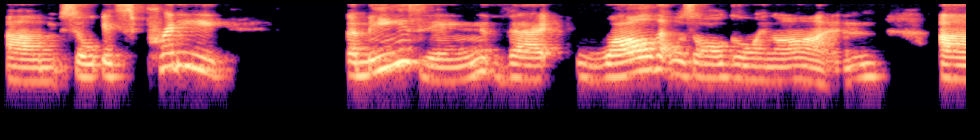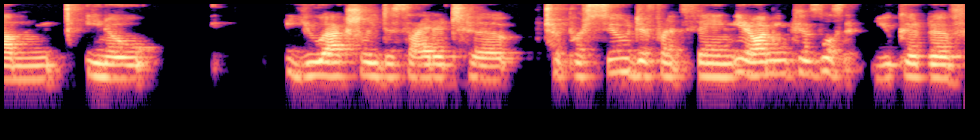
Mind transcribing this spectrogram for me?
um, so it's pretty amazing that while that was all going on um, you know you actually decided to to pursue different things you know i mean because listen you could have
